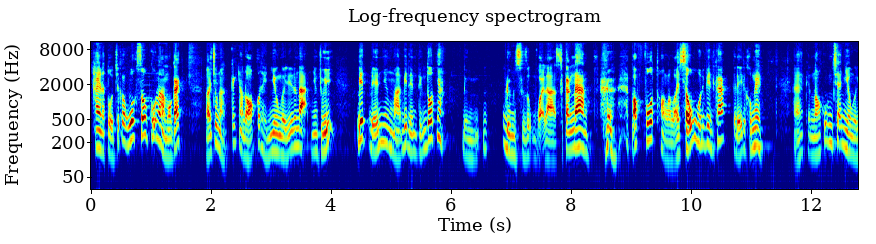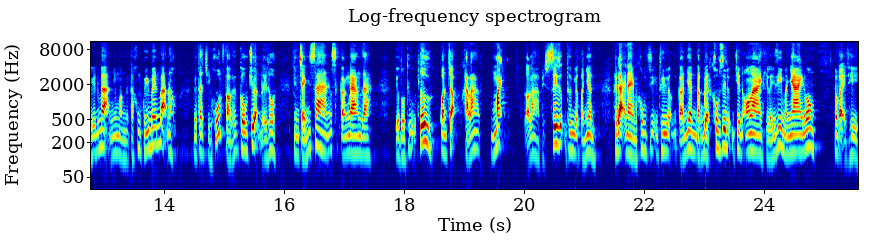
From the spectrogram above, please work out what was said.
hay là tổ chức các workshop cũng là một cách. Nói chung là cách nào đó có thể nhiều người đến bạn nhưng chú ý biết đến nhưng mà biết đến tiếng tốt nhá. Đừng đừng sử dụng gọi là scandal bóc phốt hoặc là nói xấu huấn luyện viên khác cái đấy thì không nên. Đấy, nó cũng sẽ nhiều người đến bạn nhưng mà người ta không quý mến bạn đâu người ta chỉ hút vào cái câu chuyện đấy thôi nên tránh xa những scandal ra. Yếu tố thứ tư quan trọng khá là mạnh đó là phải xây dựng thương hiệu cá nhân. Thời đại này mà không xây dựng thương hiệu cá nhân đặc biệt không xây dựng trên online thì lấy gì mà nhai đúng không? Như vậy thì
